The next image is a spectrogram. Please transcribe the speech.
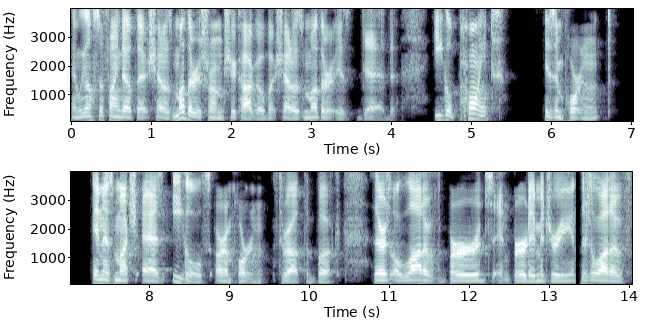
and we also find out that Shadow's mother is from Chicago, but Shadow's mother is dead. Eagle Point is important in as much as eagles are important throughout the book. There's a lot of birds and bird imagery. There's a lot of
